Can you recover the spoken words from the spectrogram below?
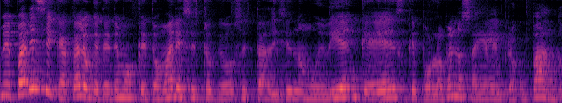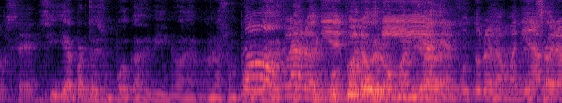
me parece que acá lo que tenemos que tomar es esto que vos estás diciendo muy bien, que es que por lo menos hay alguien preocupándose. Sí, y aparte es un podcast de vino, además, no es un podcast no, claro, de, ni de futuro de la humanidad. Ni el futuro de la humanidad, pero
